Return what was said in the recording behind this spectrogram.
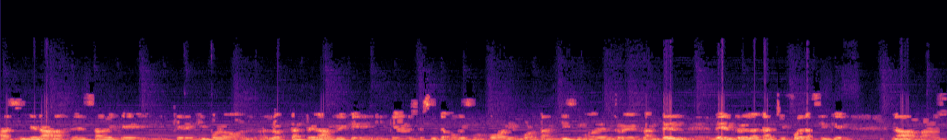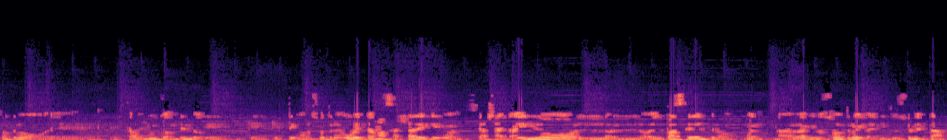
Así que nada, él sabe que, el equipo lo, está esperando y que, lo necesita, porque es un jugador importantísimo dentro del plantel, eh, dentro de la cancha y fuera. Así que nada, para nosotros eh, estamos muy contentos que, esté con nosotros de vuelta, más allá de que bueno se haya caído el pase dentro. Bueno, la verdad que nosotros y la institución está,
